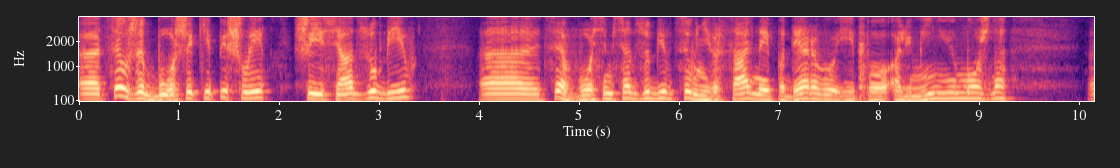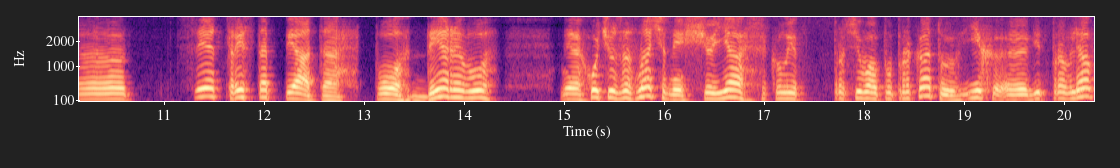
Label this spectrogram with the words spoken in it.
Е, Це вже бошики пішли. 60 зубів. Е, Це 80 зубів, це універсальний по дереву і по алюмінію можна. Це 305 по дереву. Е, Хочу зазначити, що я, коли працював по прокату, їх е, відправляв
